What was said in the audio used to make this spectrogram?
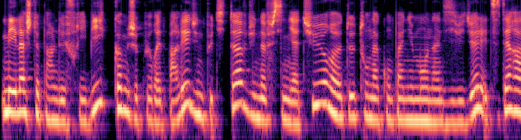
Mais là, je te parle de freebie, comme je pourrais te parler d'une petite offre, d'une offre signature, de ton accompagnement en individuel, etc.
